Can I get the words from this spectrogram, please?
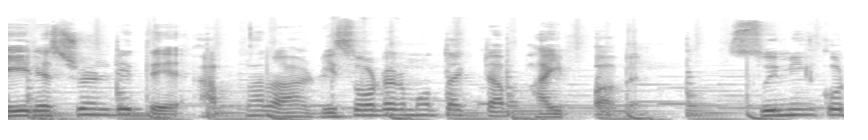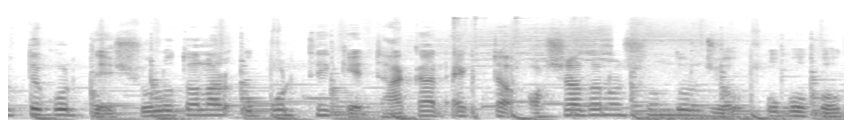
এই রেস্টুরেন্টটিতে আপনারা রিসর্টের মতো একটা ভাইব পাবেন। সুইমিং করতে করতে ষোলোতলার উপর থেকে ঢাকার একটা অসাধারণ সৌন্দর্য উপভোগ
